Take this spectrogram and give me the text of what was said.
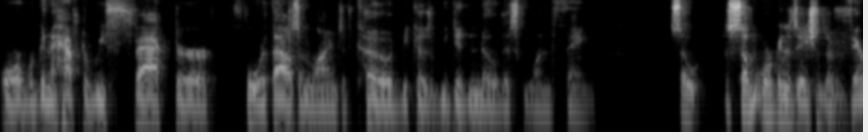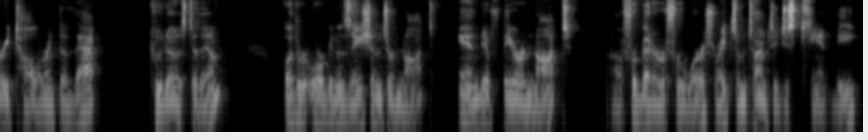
or we're going to have to refactor 4,000 lines of code because we didn't know this one thing. So some organizations are very tolerant of that. Kudos to them. Other organizations are not. And if they are not, uh, for better or for worse, right? Sometimes they just can't be.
